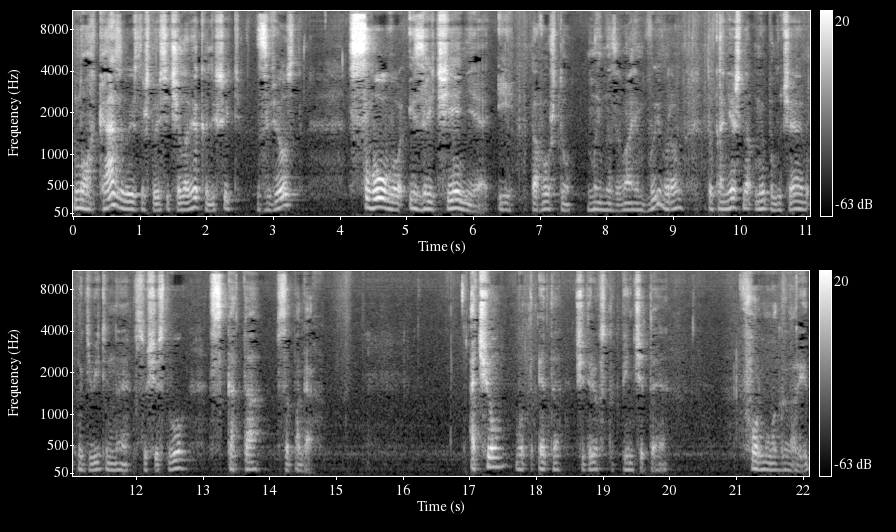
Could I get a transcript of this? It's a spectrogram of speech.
Но оказывается, что если человека лишить звезд – слова, изречения и того, что мы называем выбором, то, конечно, мы получаем удивительное существо скота в сапогах. О чем вот эта четырехступенчатая формула говорит?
